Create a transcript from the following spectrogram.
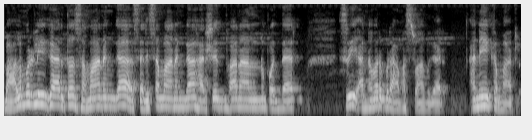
బాలమురళి గారితో సమానంగా సరిసమానంగా హర్షధ్వానాలను పొందారు శ్రీ అన్నవరపు రామస్వామి గారు. అనేక మార్లు.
